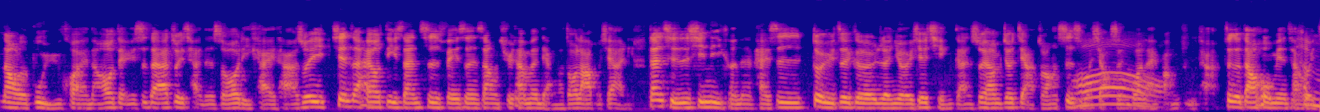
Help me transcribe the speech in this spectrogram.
闹了不愉快，然后等于是大家最惨的时候离开他，所以现在还有第三次飞升上去，他们两个都拉不下脸。但其实心里可能还是对于这个人有一些情感，所以他们就假装是什么小神官来帮助他。哦、这个到后面才会讲。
